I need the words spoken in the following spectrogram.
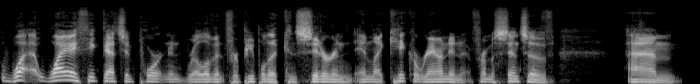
why why I think that's important and relevant for people to consider and, and like kick around and from a sense of um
